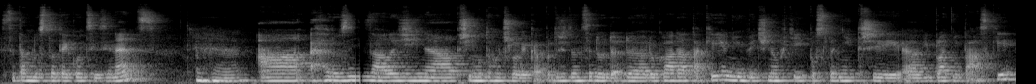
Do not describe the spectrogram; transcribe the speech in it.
se tam dostat jako cizinec. Mm-hmm. A hrozně záleží na příjmu toho člověka, protože ten se do, do, dokládá taky, oni většinou chtějí poslední tři uh, výplatní pásky.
